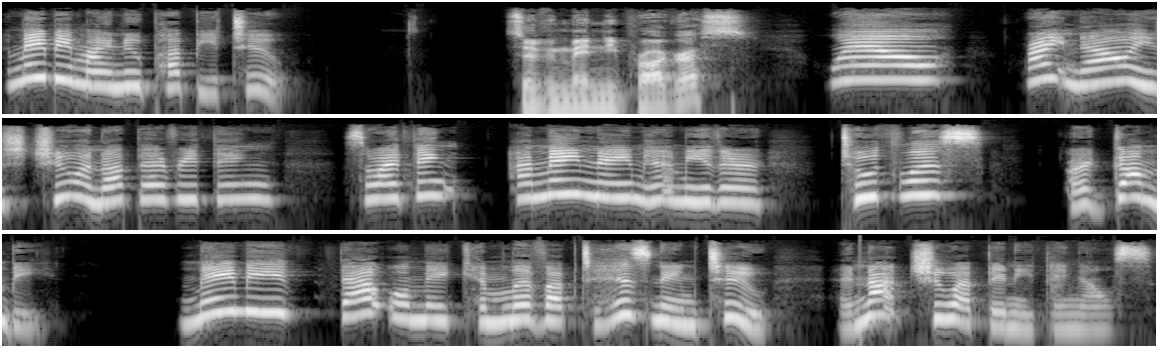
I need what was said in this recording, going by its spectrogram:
and maybe my new puppy, too. So, have you made any progress? Well, right now he's chewing up everything, so I think I may name him either Toothless or Gumby. Maybe that will make him live up to his name too and not chew up anything else.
